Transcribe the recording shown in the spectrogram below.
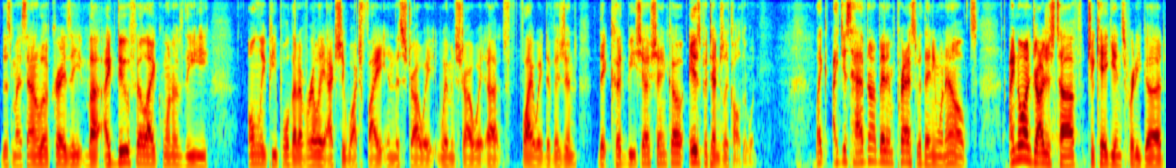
this might sound a little crazy, but I do feel like one of the only people that I've really actually watched fight in this strawweight women's strawweight uh, flyweight division that could beat Shevchenko is potentially Calderwood. Like I just have not been impressed with anyone else. I know Andrade is tough. Chookagian's pretty good.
